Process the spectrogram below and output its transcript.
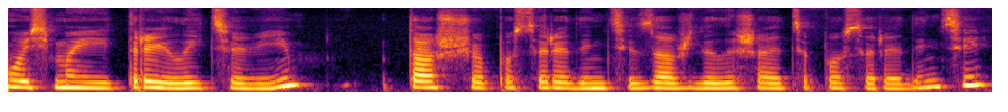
Ось мої три лицеві. Та, що посерединці завжди лишається посерединці,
